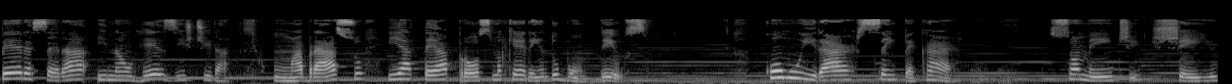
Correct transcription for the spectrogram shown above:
perecerá e não resistirá. Um abraço e até a próxima, querendo o bom Deus. Como irá sem pecar? Somente cheio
